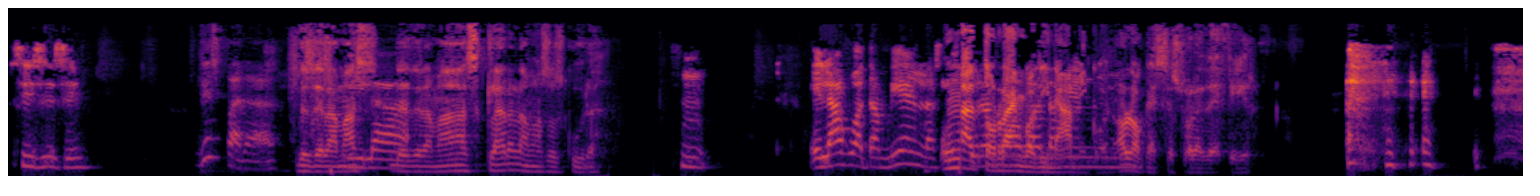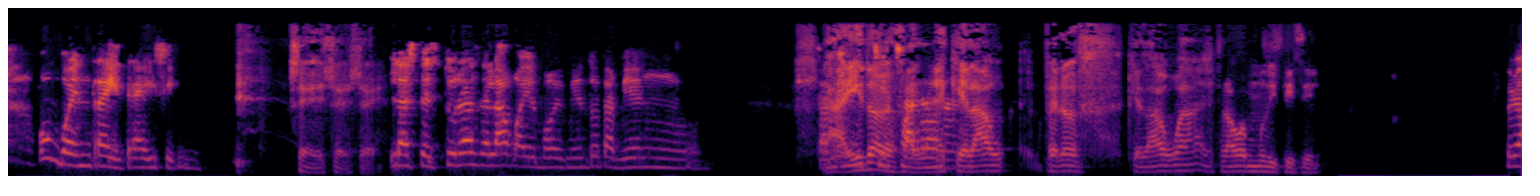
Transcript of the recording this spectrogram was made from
Sí, sí, sí. Disparar. Desde la más, la- desde la más clara a la más oscura. Mm. El agua también. Las Un alto rango dinámico, también- ¿no? Lo que se suele decir. Un buen ray tracing. Sí, sí, sí. Las texturas del agua y el movimiento también. también Ahí. Es que el agua, pero es que el agua, el agua es muy difícil. Pero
